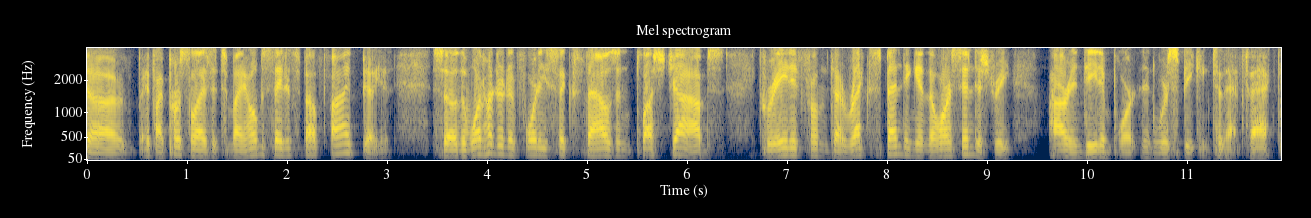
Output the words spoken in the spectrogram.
uh, if I personalize it to my home state, it's about five billion. So the 146,000 plus jobs created from direct spending in the horse industry are indeed important, and we're speaking to that fact.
